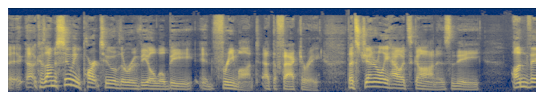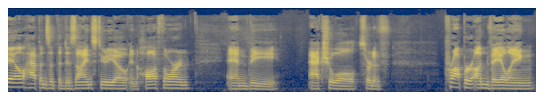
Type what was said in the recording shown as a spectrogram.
uh, because I'm assuming part two of the reveal will be in Fremont at the factory. That's generally how it's gone. Is the unveil happens at the design studio in Hawthorne, and the actual sort of proper unveiling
